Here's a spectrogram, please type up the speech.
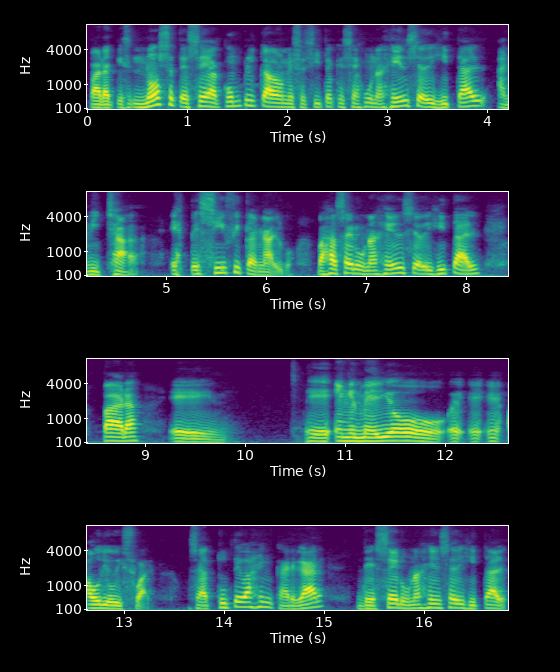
para que no se te sea complicado, necesito que seas una agencia digital anichada, específica en algo. Vas a ser una agencia digital para eh, eh, en el medio eh, audiovisual. O sea, tú te vas a encargar de ser una agencia digital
